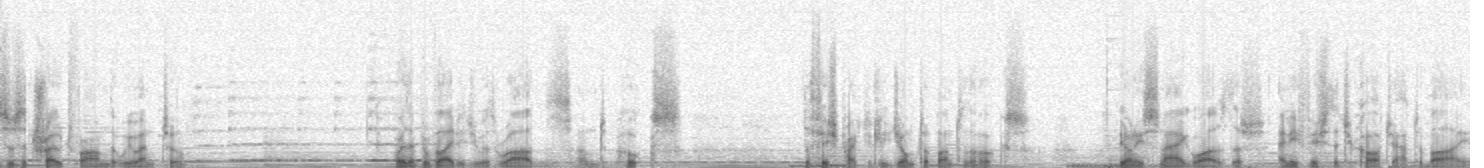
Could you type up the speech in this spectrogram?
This was a trout farm that we went to, where they provided you with rods and hooks. The fish practically jumped up onto the hooks. The only snag was that any fish that you caught you had to buy.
